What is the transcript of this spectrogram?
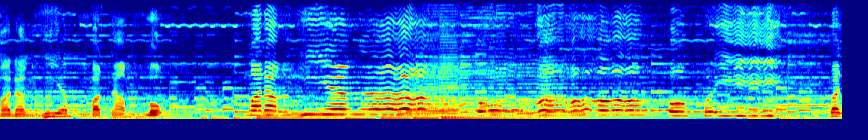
มานั่งเฮียมบัดน้ำลง มานั่งเฮียงโอ้โอ้ยบัด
